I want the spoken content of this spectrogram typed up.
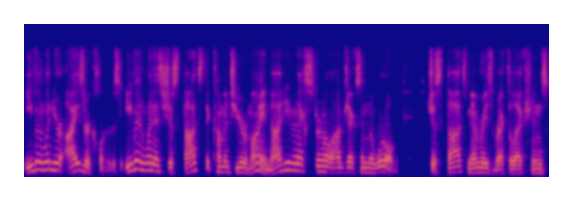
even when your eyes are closed, even when it's just thoughts that come into your mind, not even external objects in the world, just thoughts, memories, recollections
